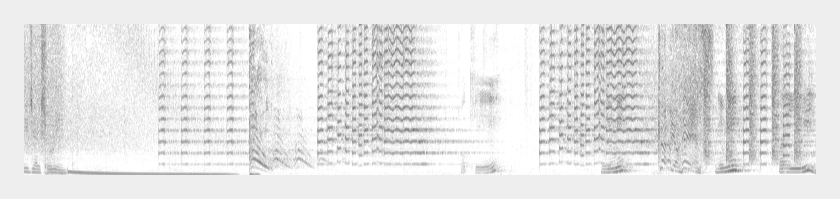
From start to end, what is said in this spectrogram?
DJ Shireen. Okay. Give me. Clap your hands. Give me. Baik.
